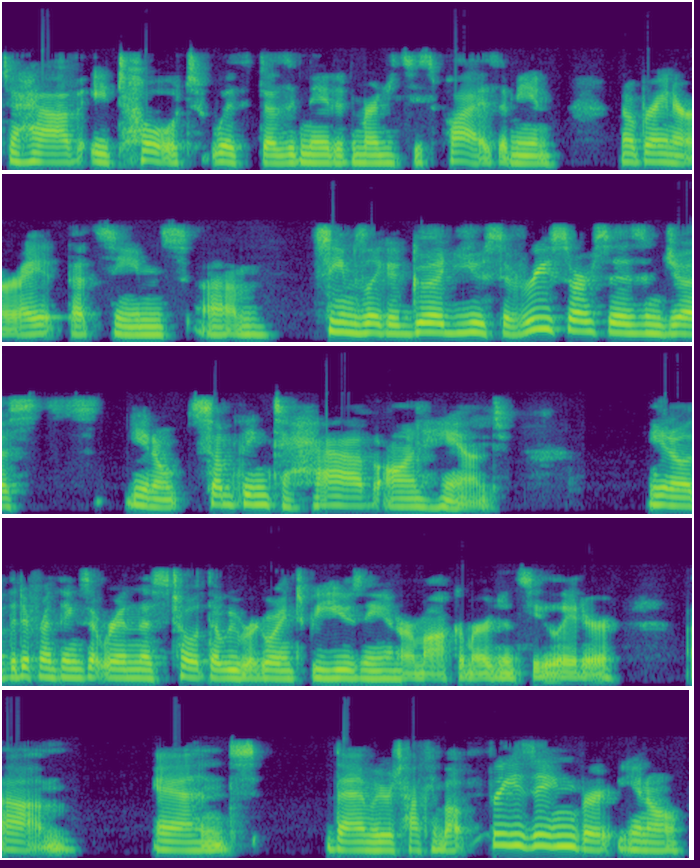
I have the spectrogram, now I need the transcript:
to have a tote with designated emergency supplies. I mean, no brainer, right? That seems um, seems like a good use of resources and just you know something to have on hand. You know the different things that were in this tote that we were going to be using in our mock emergency later, um, and then we were talking about freezing, you know,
